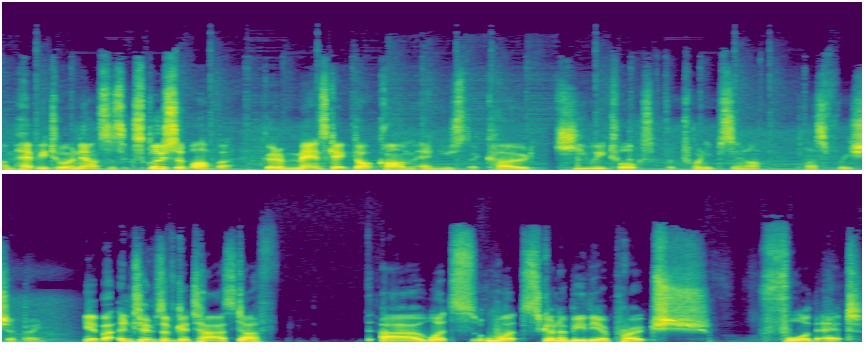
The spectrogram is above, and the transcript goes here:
I'm happy to announce this exclusive offer. Go to manscaped.com and use the code KiwiTalkz for 20% off plus free shipping. Yeah, but in terms of guitar stuff, uh, what's what's going to be the approach for that?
